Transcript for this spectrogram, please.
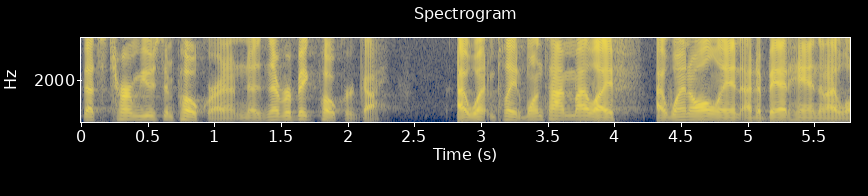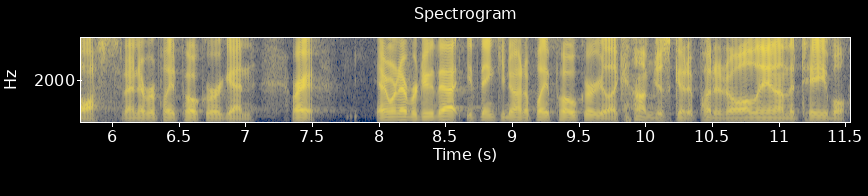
That's a term used in poker. I was never a big poker guy. I went and played one time in my life. I went all in, I had a bad hand, and I lost. And I never played poker again. Right? Anyone ever do that? You think you know how to play poker? You're like, I'm just going to put it all in on the table.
